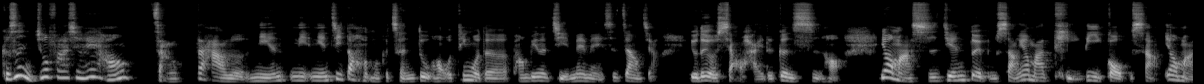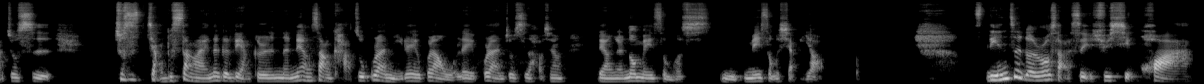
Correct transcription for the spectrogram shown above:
可是你就发现，哎，好像长大了，年年年纪到某个程度哈，我听我的旁边的姐妹们也是这样讲，有的有小孩的更是哈，要么时间对不上，要么体力够不上，要么就是。就是讲不上来，那个两个人能量上卡住，不然你累，不然我累，不然就是好像两个人都没什么，嗯，没什么想要。连这个 Rosa 也去显化，啊，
